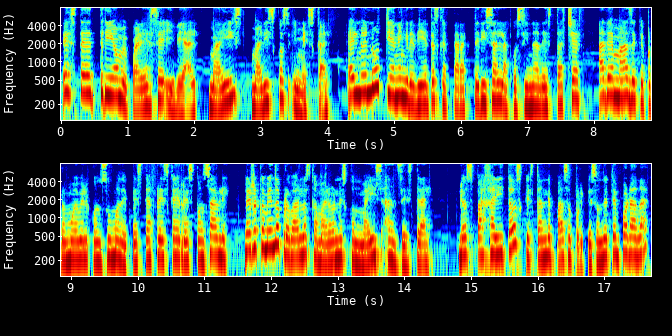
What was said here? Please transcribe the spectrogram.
Este trío me parece ideal, maíz, mariscos y mezcal. El menú tiene ingredientes que caracterizan la cocina de esta chef, además de que promueve el consumo de pesca fresca y responsable. Les recomiendo probar los camarones con maíz ancestral, los pajaritos que están de paso porque son de temporada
